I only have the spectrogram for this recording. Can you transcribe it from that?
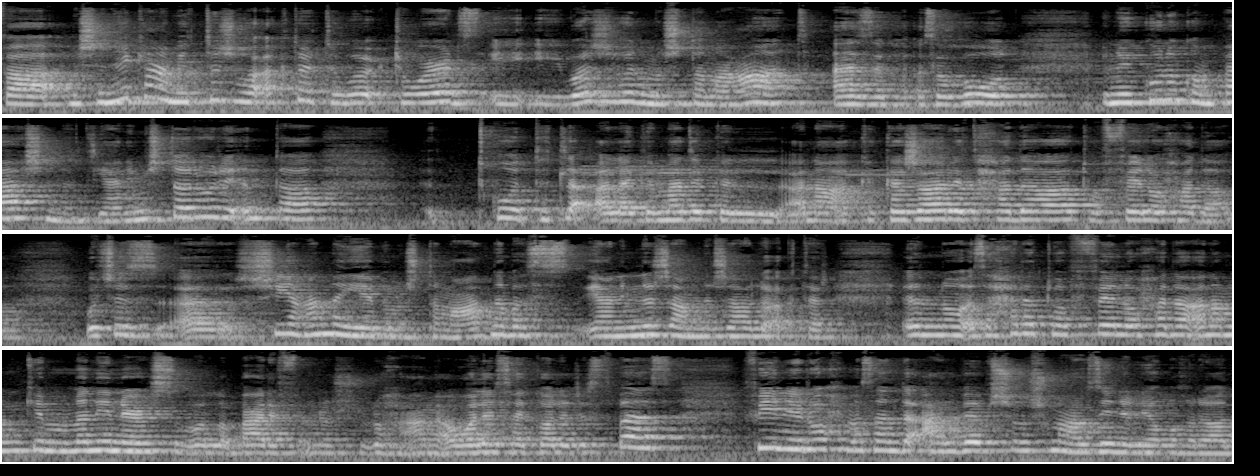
فمشان هيك عم يتجهوا أكثر towards يوجهوا المجتمعات as a, as a whole انه يكونوا compassionate يعني مش ضروري انت تكون تتلقى لك الميديكال أنا كجارة حدا توفي له حدا which is uh, شيء عنا إياه بمجتمعاتنا بس يعني بنرجع بنرجع له أكثر إنه إذا حدا توفي له حدا أنا ممكن ماني نيرس والله بعرف إنه شو روح أعمل اولا سايكولوجيست بس فيني روح مثلا دق على الباب شو شو معوزين اليوم اغراض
